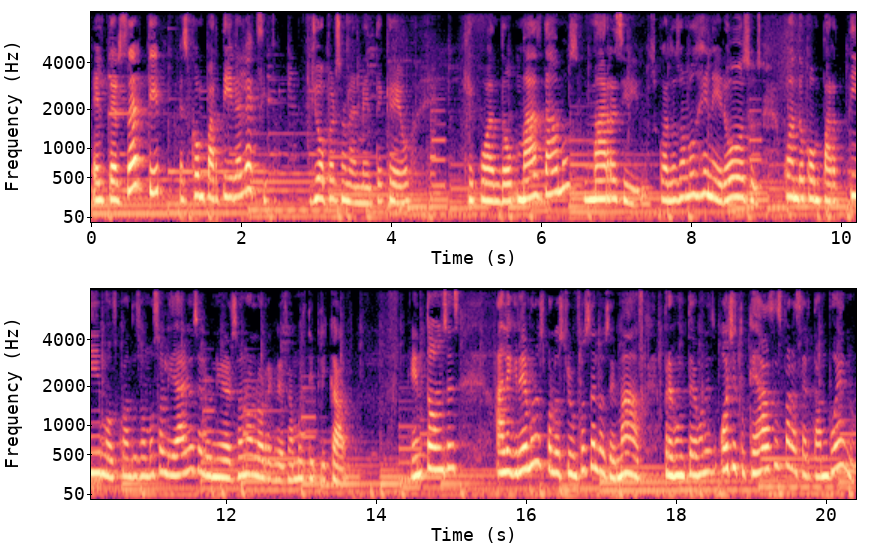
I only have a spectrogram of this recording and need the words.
El tercer tip es compartir el éxito. yo personalmente creo que cuando más damos, más recibimos. Cuando somos generosos, cuando compartimos, cuando somos solidarios, el universo nos lo regresa multiplicado. Entonces, alegrémonos por los triunfos de los demás. Preguntémonos, oye, ¿tú qué haces para ser tan bueno?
